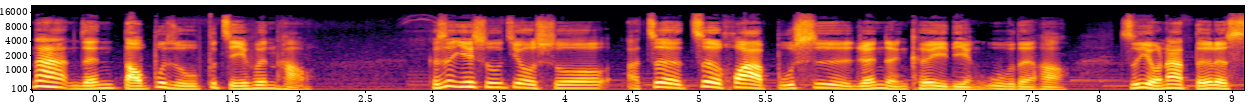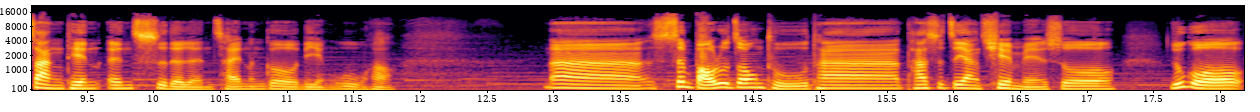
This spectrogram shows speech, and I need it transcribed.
那人倒不如不结婚好。”可是耶稣就说：“啊，这这话不是人人可以领悟的，哈。”只有那得了上天恩赐的人才能够领悟哈。那圣保禄中途他他是这样劝勉说：如果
